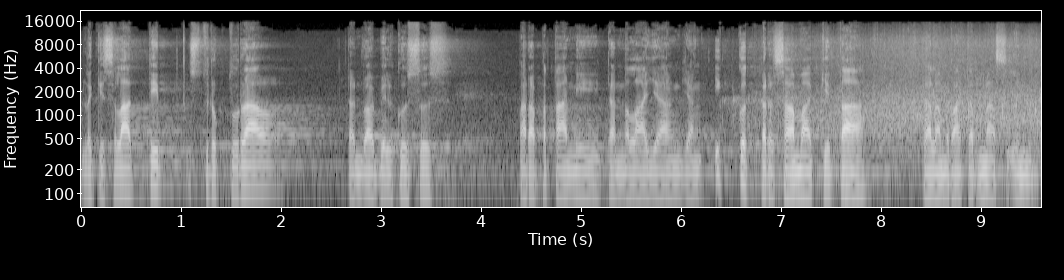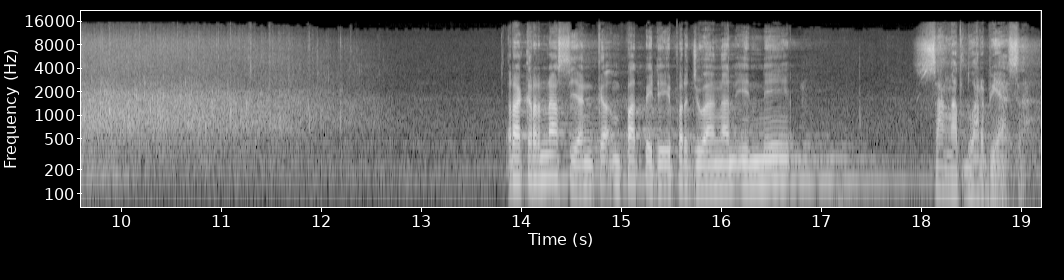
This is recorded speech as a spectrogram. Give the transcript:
legislatif, struktural, dan wabil khusus, para petani dan nelayan yang ikut bersama kita dalam Rakernas ini. Rakernas yang keempat PDI Perjuangan ini sangat luar biasa.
